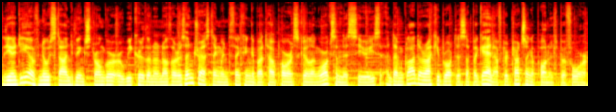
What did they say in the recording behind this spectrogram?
The idea of no stand being stronger or weaker than another is interesting when thinking about how power scaling works in this series, and I'm glad Araki brought this up again after touching upon it before.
